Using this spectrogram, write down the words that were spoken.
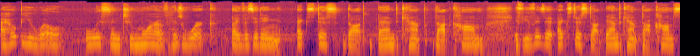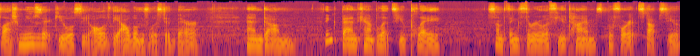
I hope you will listen to more of his work by visiting extus.bandcamp.com. If you visit extus.bandcamp.com slash music, you will see all of the albums listed there. And um, think Bandcamp lets you play something through a few times before it stops you.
